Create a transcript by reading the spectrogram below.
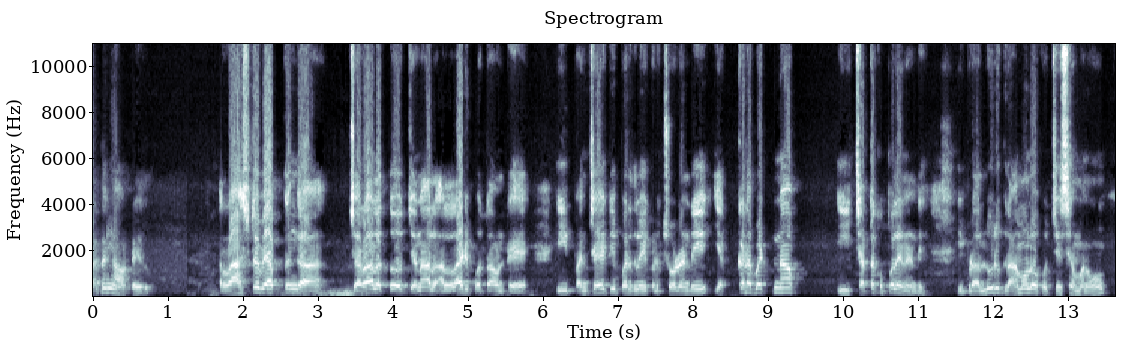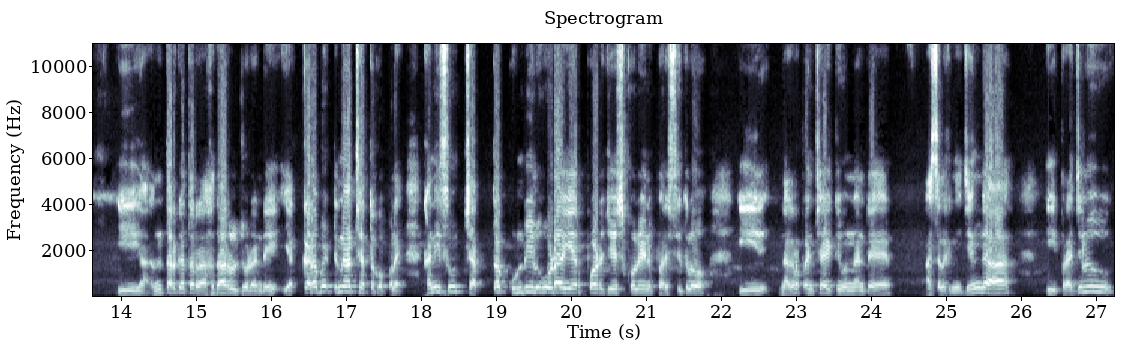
అర్థం కావట్లేదు. రాష్ట్ర వ్యాప్తంగా జ్వరాలతో జనాలు అల్లాడిపోతూ ఉంటే ఈ పంచాయతీ పరిధిలో ఇక్కడ చూడండి ఎక్కడ పట్టినా ఈ చెత్త కుప్పలేనండి. ఇప్పుడు అల్లూరు గ్రామంలోకి వచ్చేసాం మనం. ఈ అంతర్గత రహదారులు చూడండి ఎక్కడ పెట్టినా చెత్త కుప్పలే. కనీసం చెత్త కుండీలు కూడా ఏర్పాటు చేసుకోలేని పరిస్థితిలో ఈ నగర పంచాయతీ ఉందంటే అసలు నిజంగా ఈ ప్రజలు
